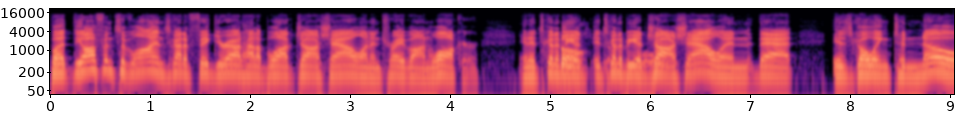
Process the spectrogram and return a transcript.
But the offensive line's got to figure out how to block Josh Allen and Travon Walker, and it's going to be a, Oh, it's going to be a Josh Allen that is going to know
